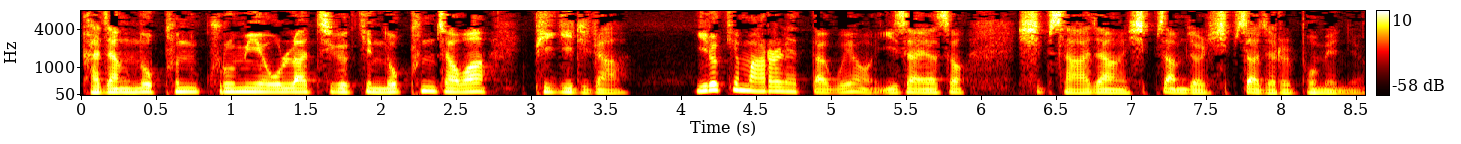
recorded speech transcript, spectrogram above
가장 높은 구름 위에 올라 지극히 높은 자와 비기리라. 이렇게 말을 했다고요. 이사야서 14장 13절 14절을 보면요.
